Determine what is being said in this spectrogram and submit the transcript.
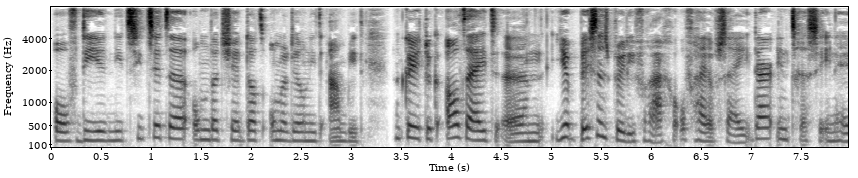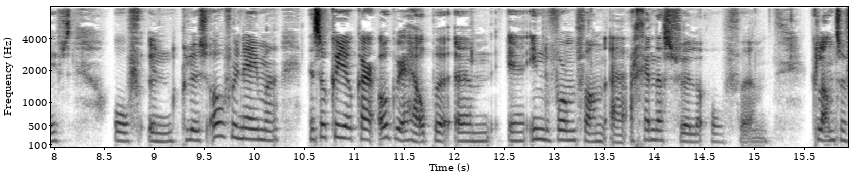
of die je niet ziet zitten omdat je dat onderdeel niet aanbiedt. Dan kun je natuurlijk altijd um, je business buddy vragen of hij of zij daar interesse in heeft of een klus overnemen. En zo kun je elkaar ook weer helpen um, in de vorm van uh, agenda's vullen of um, klanten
